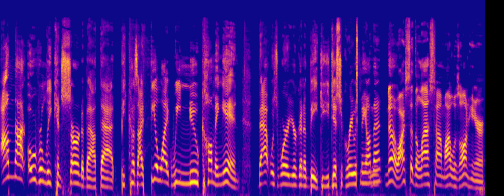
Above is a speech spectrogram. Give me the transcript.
I'm not overly concerned about that because I feel like we knew coming in that was where you're going to be. Do you disagree with me on that? No, I said the last time I was on here,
